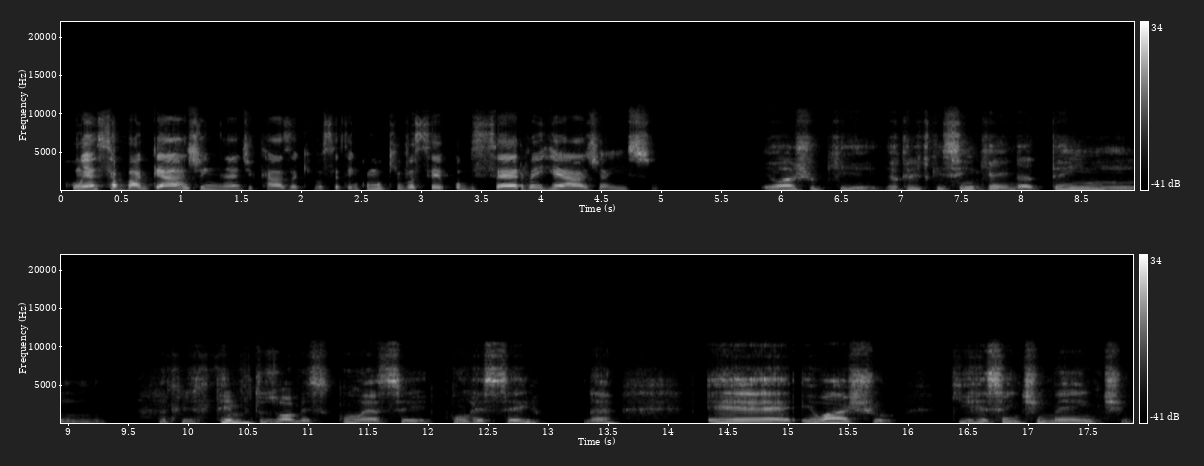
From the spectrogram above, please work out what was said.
com essa bagagem né, de casa que você tem, como que você observa e reage a isso? Eu acho que, eu acredito que sim, que ainda tem, tem muitos homens com esse, com receio, né? É, eu acho que recentemente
